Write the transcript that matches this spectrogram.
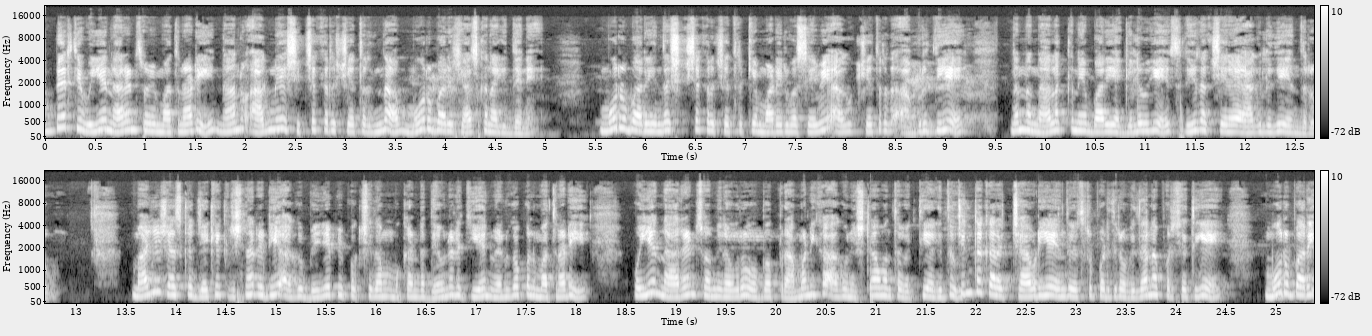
ಅಭ್ಯರ್ಥಿ ವೈ ನಾರಾಯಣ ಸ್ವಾಮಿ ಮಾತನಾಡಿ, ನಾನು ಆಗ್ನೇಯ ಶಿಕ್ಷಕರ ಕ್ಷೇತ್ರದಿಂದ ಮೂರು ಬಾರಿ ಶಾಸಕನಾಗಿದ್ದೇನೆ. ಮೂರು ಬಾರಿಯಿಂದ ಶಿಕ್ಷಕರ ಕ್ಷೇತ್ರಕ್ಕೆ ಮಾಡಿರುವ ಸೇವೆ ಹಾಗೂ ಕ್ಷೇತ್ರದ ಅಭಿವೃದ್ಧಿಯೇ ನನ್ನ ನಾಲ್ಕನೇ ಬಾರಿಯ ಗೆಲುವಿಗೆ ಶ್ರೀರಕ್ಷೆ ಆಗಲಿದೆ ಎಂದರು. ಮಾಜಿ ಶಾಸಕ ಜೆ ಕೆ ಕೃಷ್ಣಾರೆಡ್ಡಿ ಹಾಗೂ ಬಿಜೆಪಿ ಪಕ್ಷದ ಮುಖಂಡ ದೇವನಹಳ್ಳಿ ಜಿ ಎನ್ ವೇಣುಗೋಪಾಲ್ ಮಾತನಾಡಿ ವೈ ಎನ್ ನಾರಾಯಣಸ್ವಾಮಿರವರು ಒಬ್ಬ ಪ್ರಾಮಾಣಿಕ ಹಾಗೂ ನಿಷ್ಠಾವಂತ ವ್ಯಕ್ತಿಯಾಗಿದ್ದು, ಚಿಂತಕರ ಚಾವಡಿಯ ಎಂದು ಹೆಸರು ಪಡೆದಿರುವ ವಿಧಾನ ಪರಿಷತ್ಗೆ ಮೂರು ಬಾರಿ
